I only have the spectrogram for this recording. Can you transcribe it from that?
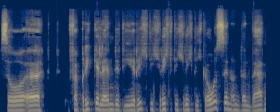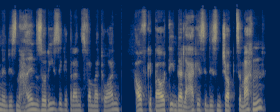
so äh, Fabrikgelände, die richtig, richtig, richtig groß sind und dann werden in diesen Hallen so riesige Transformatoren aufgebaut, die in der Lage sind, diesen Job zu machen.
